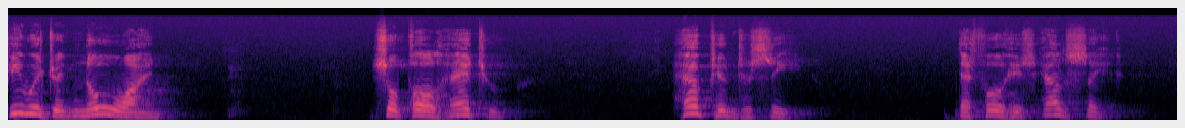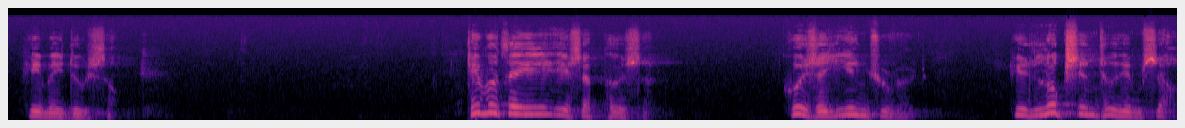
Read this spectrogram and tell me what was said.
he would drink no wine. So Paul had to help him to see that for his health's sake he may do so. Timothy is a person who is an introvert. He looks into himself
